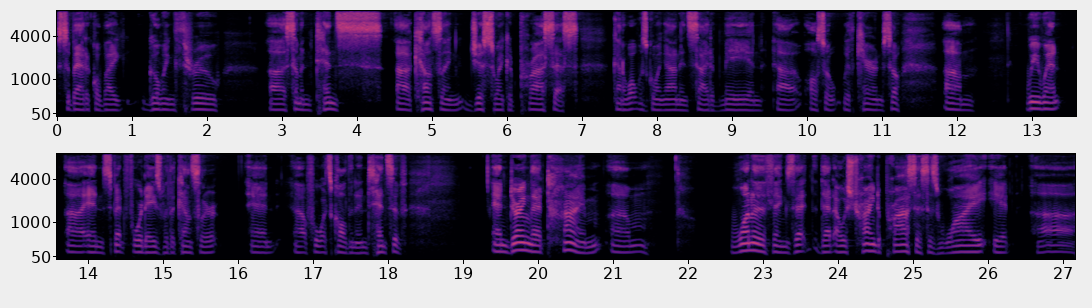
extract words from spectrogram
sabbatical by going through uh, some intense uh, counseling, just so I could process kind of what was going on inside of me, and also with Karen. So um, we went and spent four days with a counselor and for what's called an intensive. And during that time, um, one of the things that that I was trying to process is why it uh,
